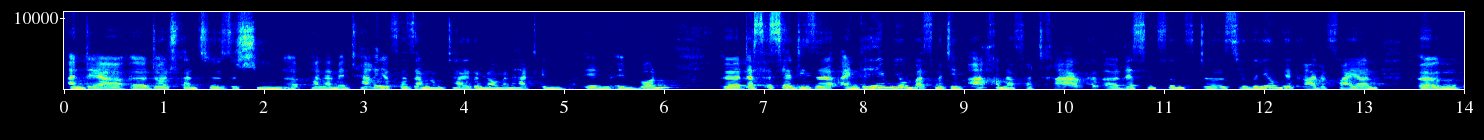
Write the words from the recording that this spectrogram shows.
an der äh, deutsch-französischen äh, Parlamentarierversammlung teilgenommen hat in, in, in Bonn. Äh, das ist ja diese ein Gremium, was mit dem Aachener Vertrag, äh, dessen fünftes Jubiläum wir gerade feiern, ähm,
